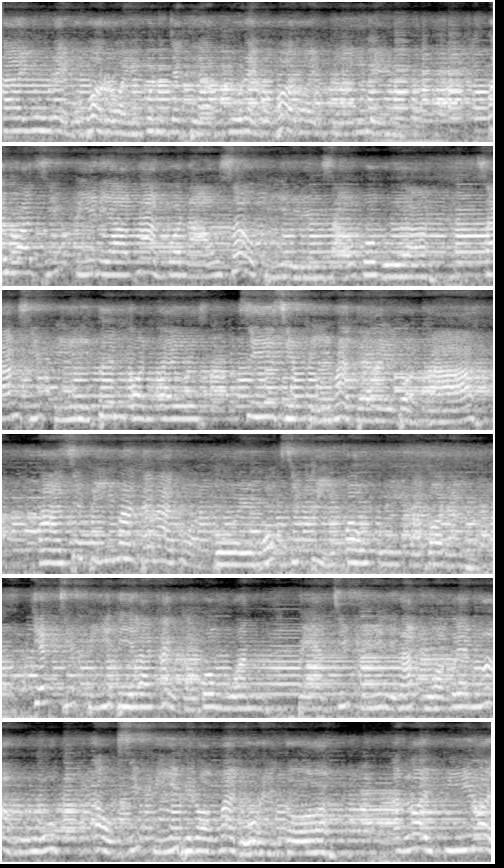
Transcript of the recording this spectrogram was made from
ตายอยู่ได้บ่พ่อรอยคนจะเถื่ออยู่ได้บ่พ่อรอยปีเมนมันว่าสิบปีนี่อาบน้ำบ่หนาวเศร้าปีนี่เล่นสาวบ่เบื่อสามสิบปีนี่ตื่นก่อนไกลสี่สิบปีมาแต่ไรถอดขาห้าสิบปีมาแต่หน้าถอดโกยหกสิบปีเป่าคุยกับบ่ดังเจ็ดสิบปีตีละครั้งกับบ่มวนแปดสิบปีนี่นักบวกเล่นมาหูเก้าสิบปีพี่รองมาดูให้ตัวันร้อยปีร้อย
